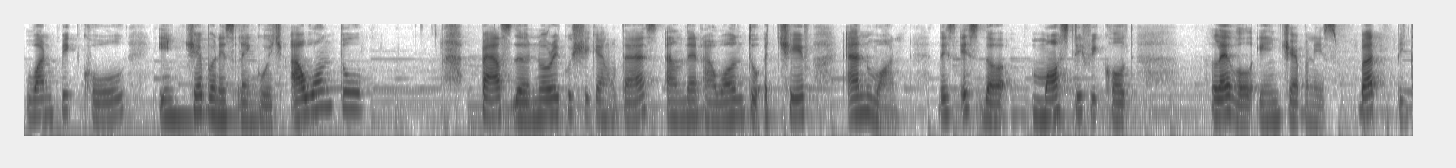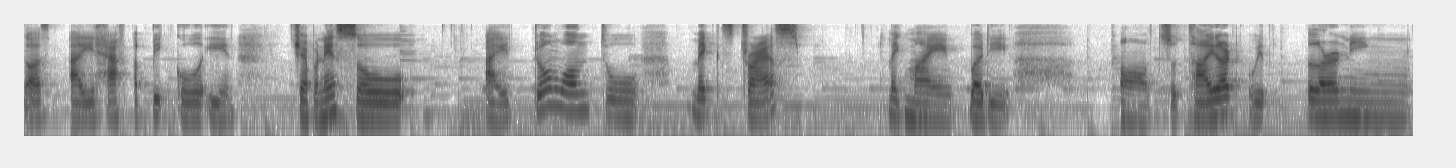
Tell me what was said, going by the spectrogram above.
one big goal in Japanese language. I want to pass the Noryoku Shiken test and then I want to achieve N1. This is the most difficult level in Japanese. But because I have a big goal in Japanese, so I don't want to make stress, make my body uh, so tired with learning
